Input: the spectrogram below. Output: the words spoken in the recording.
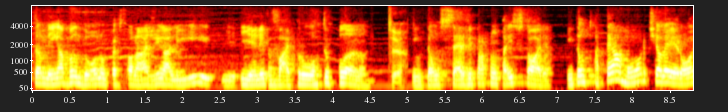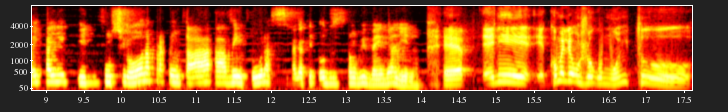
também abandona o personagem ali e, e ele vai para o outro plano. Certo. Então serve para contar história. Então até a morte ela é heróica e, e funciona para contar a aventura, a saga que todos estão vivendo ali, né? É, ele, como ele é um jogo muito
